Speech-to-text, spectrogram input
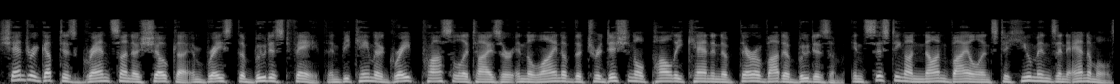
Chandragupta's grandson Ashoka embraced the Buddhist faith and became a great proselytizer in the line of the traditional Pali canon of Theravada Buddhism, insisting on non-violence to humans and animals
